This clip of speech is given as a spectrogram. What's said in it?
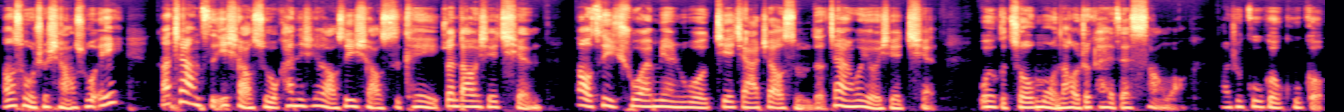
当时我就想说，哎，那这样子一小时，我看那些老师一小时可以赚到一些钱，那我自己去外面如果接家教什么的，这样会有一些钱。我有个周末，然后我就开始在上网，然后就 Google Google，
